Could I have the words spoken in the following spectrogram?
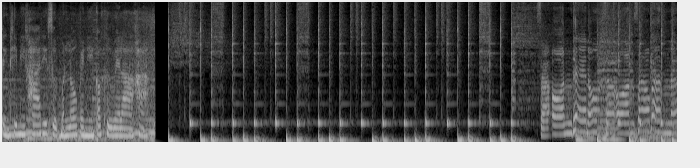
สิ่งที่มีค่าที่สุดบนโลกใบนี้ก็คือเวลาค่ะ สะอ่อนแท้เนอสะอ่อนสาวบ้านนา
